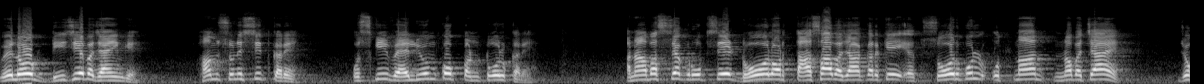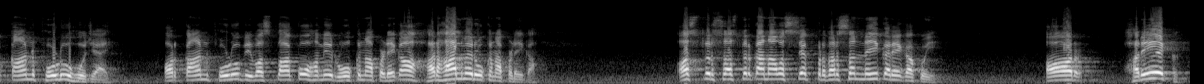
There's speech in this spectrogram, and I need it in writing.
वे लोग डीजे बजाएँगे। हम सुनिश्चित करें उसकी वैल्यूम को कंट्रोल करें। अनावश्यक रूप से ढोल और ताशा बजा करके शोरगुल उतना न बचाएँ जो कान फोड़ू हो जाए। और कान फोड़ू व्यवस्था को हमें रोकना पड़ेगा, हर हाल में रोकना पड़ेगा। अस्त्र शस्त्र का अनावश्यक प्रदर्शन नहीं करेगा कोई। और हरेक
